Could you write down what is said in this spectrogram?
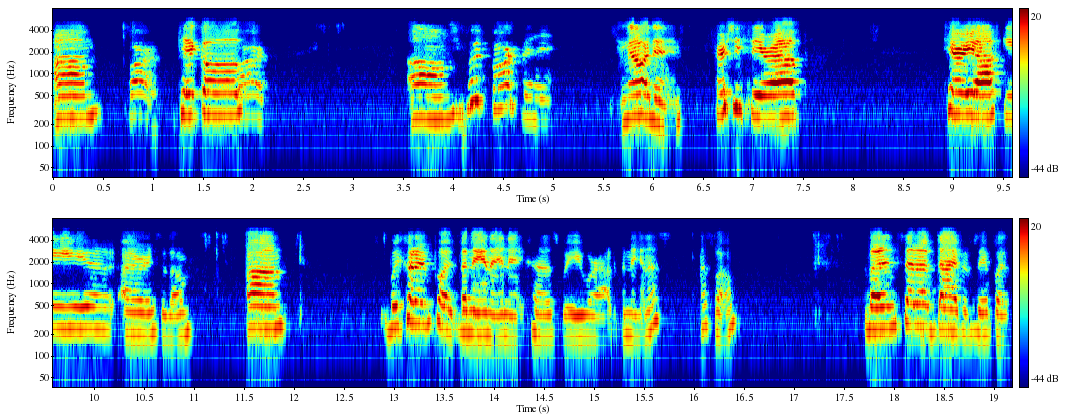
um, Barf. pickles, Barf. um, You put barf in it. no I didn't. Hershey syrup, teriyaki, I already said them. Um, we couldn't put banana in it because we were out of bananas as well. But instead of Pepsi, I put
